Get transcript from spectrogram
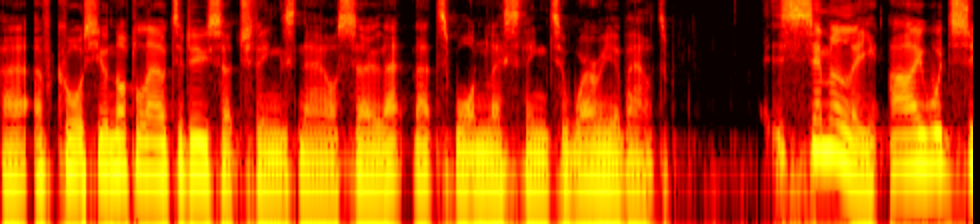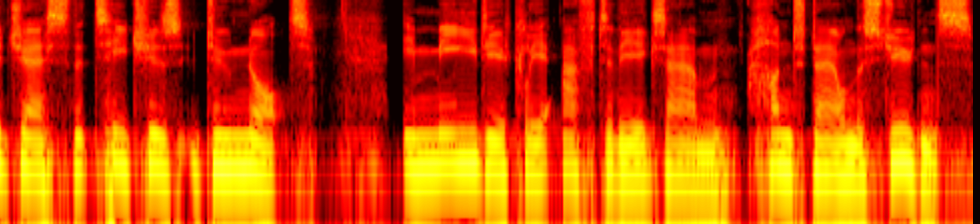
Uh, of course, you're not allowed to do such things now, so that, that's one less thing to worry about. Similarly, I would suggest that teachers do not immediately after the exam hunt down the students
